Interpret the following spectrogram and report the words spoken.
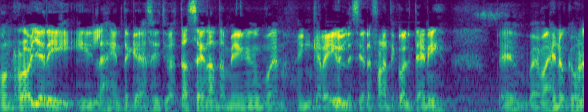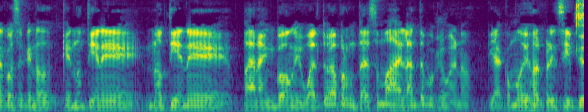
con Roger y, la gente que asistió a esta cena también, bueno, increíble. Si eres fanático del tenis, eh, me imagino que es una cosa que no, que no tiene no tiene parangón. Igual te voy a preguntar eso más adelante porque, bueno, ya como dijo al principio,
